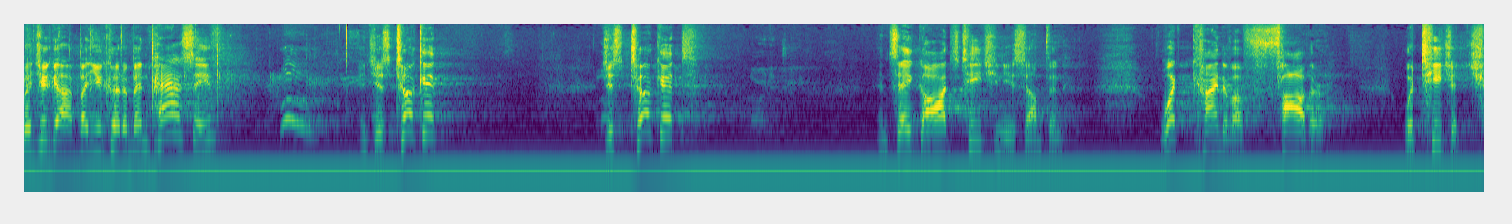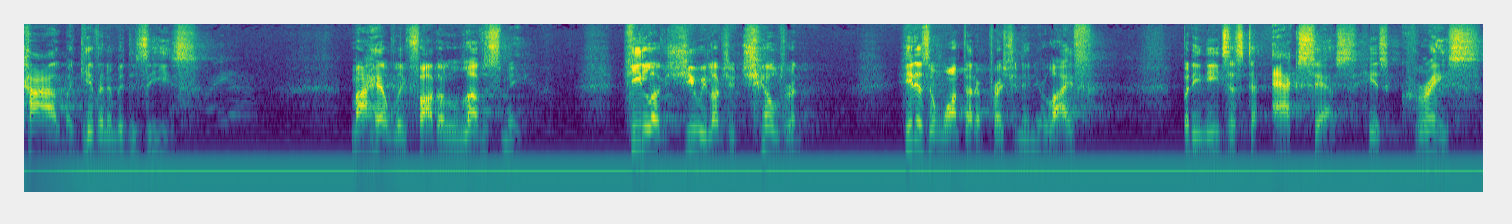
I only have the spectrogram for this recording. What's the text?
But you got, but you could have been passive. And just took it. Just took it. And say, God's teaching you something. What kind of a father would teach a child by giving him a disease? My Heavenly Father loves me. He loves you. He loves your children. He doesn't want that oppression in your life, but He needs us to access His grace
